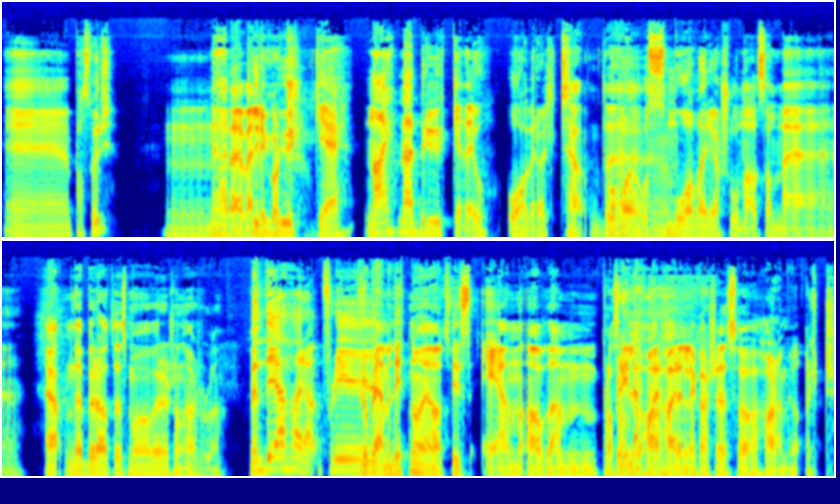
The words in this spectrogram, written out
eh, passord, Mm, men det er veldig kort. Nei, men jeg bruker det jo overalt. Ja, det, Og, og små variasjoner av samme Ja, men det er bra at det er små variasjoner, i hvert fall. da. Men det har jeg fordi Problemet ditt nå er at hvis én av de plassene du har, har en lekkasje, så har de jo alt.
